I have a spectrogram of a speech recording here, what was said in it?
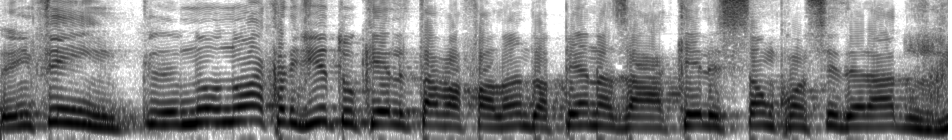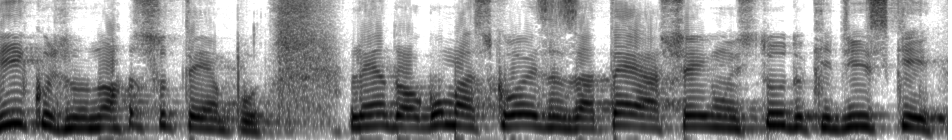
enfim, não, não acredito que ele estava falando apenas àqueles que são considerados ricos no nosso tempo. Lendo algumas coisas, até achei um estudo que diz que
